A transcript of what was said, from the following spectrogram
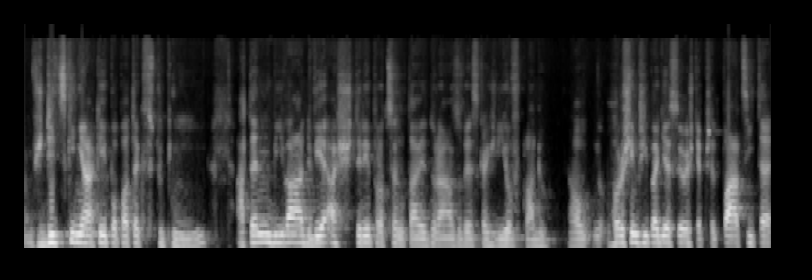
vždycky nějaký poplatek vstupní a ten bývá 2 až 4% jednorázově z každého vkladu. No, v horším případě si ho ještě předplácíte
